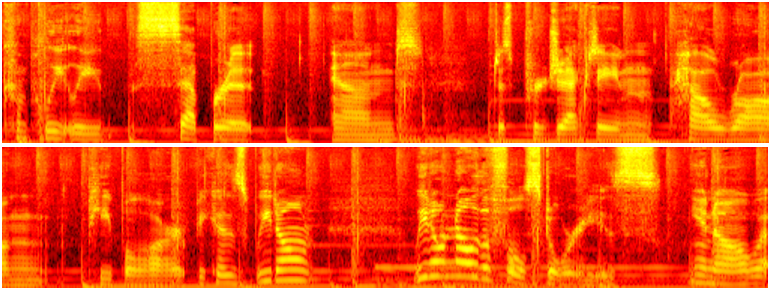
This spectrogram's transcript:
completely separate and just projecting how wrong people are because we don't we don't know the full stories. You know,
